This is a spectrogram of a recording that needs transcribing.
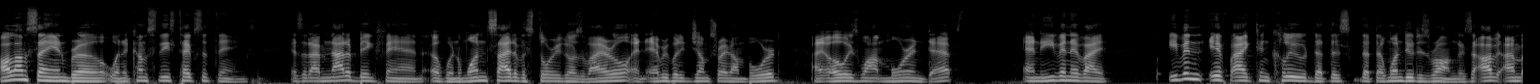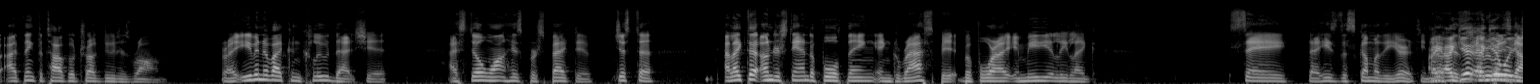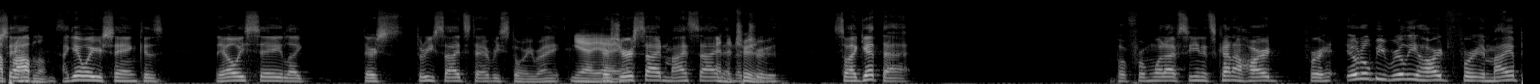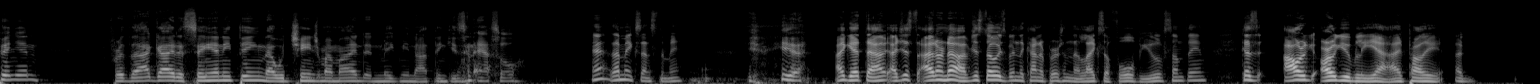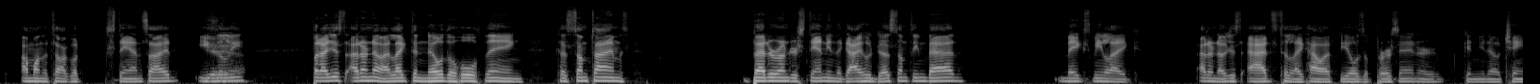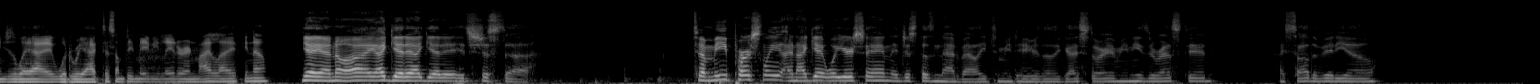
All I'm saying, bro, when it comes to these types of things, is that I'm not a big fan of when one side of a story goes viral and everybody jumps right on board. I always want more in depth, and even if I, even if I conclude that this that the one dude is wrong, because I, I'm I think the taco truck dude is wrong, right? Even if I conclude that shit, I still want his perspective just to I like to understand the full thing and grasp it before I immediately like say that he's the scum of the earth. You know, I, I get I get what you're saying. problems. I get what you're saying because they always say like there's three sides to every story, right? yeah, yeah. There's yeah. your side, my side, And and, the the, truth. truth. So I get that. But from what I've seen, it's kind of hard for it'll be really hard for, in my opinion, for that guy to say anything that would change my mind and make me not think he's an asshole. Yeah, that makes sense to me. yeah. I get that. I just I don't know. I've just always been the kind of person that likes a full view of something. Because argu- arguably, yeah, I'd probably I'd, I'm on the taco stand side easily. Yeah. But I just I don't know. I like to know the whole thing because sometimes better understanding the guy who does something bad makes me like I don't know, just adds to like how I feel as a person or can you know change the way I would react to something maybe later in my life. You know. Yeah, yeah, no, I, I get it, I get it. It's just uh to me personally, and I get what you're saying, it just doesn't add value to me to hear the other guy's story. I mean, he's arrested. I saw the video.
